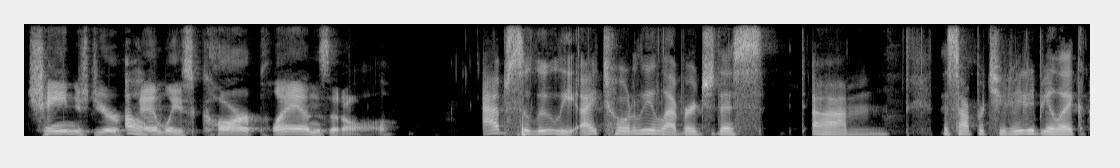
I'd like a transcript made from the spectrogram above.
changed your oh. family's car plans at all? Absolutely. I totally leverage this um, this opportunity to be like,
